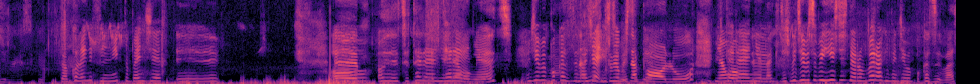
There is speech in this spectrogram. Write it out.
Zimno jest. No. To kolejny filmik to będzie y, co terenie, w terenie. będziemy No, pokazywać nie, to miało być jeździmy na sobie. polu. w Miało, terenie, yy, tak gdzieś będziemy sobie jeździć na rowerach i będziemy pokazywać.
